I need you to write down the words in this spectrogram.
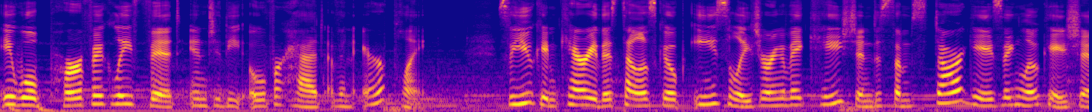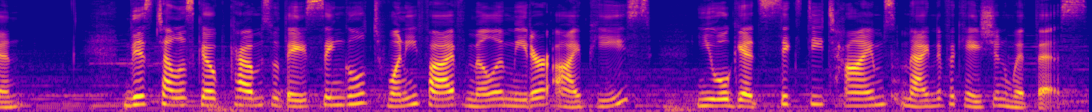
It will perfectly fit into the overhead of an airplane so you can carry this telescope easily during a vacation to some stargazing location. This telescope comes with a single 25mm eyepiece. You will get 60 times magnification with this.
